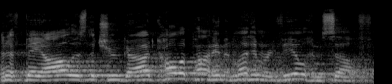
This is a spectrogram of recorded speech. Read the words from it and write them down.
and if Baal is the true God, call upon him and let him reveal himself.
